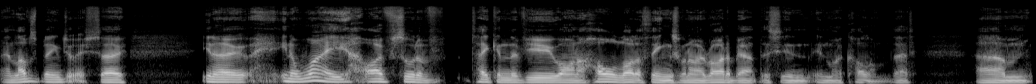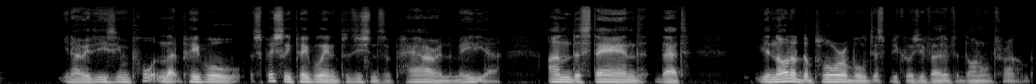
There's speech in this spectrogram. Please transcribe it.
and loves being Jewish. So, you know, in a way, I've sort of taken the view on a whole lot of things when I write about this in in my column that um, you know, it is important that people, especially people in positions of power in the media, understand that you're not a deplorable just because you voted for Donald Trump,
